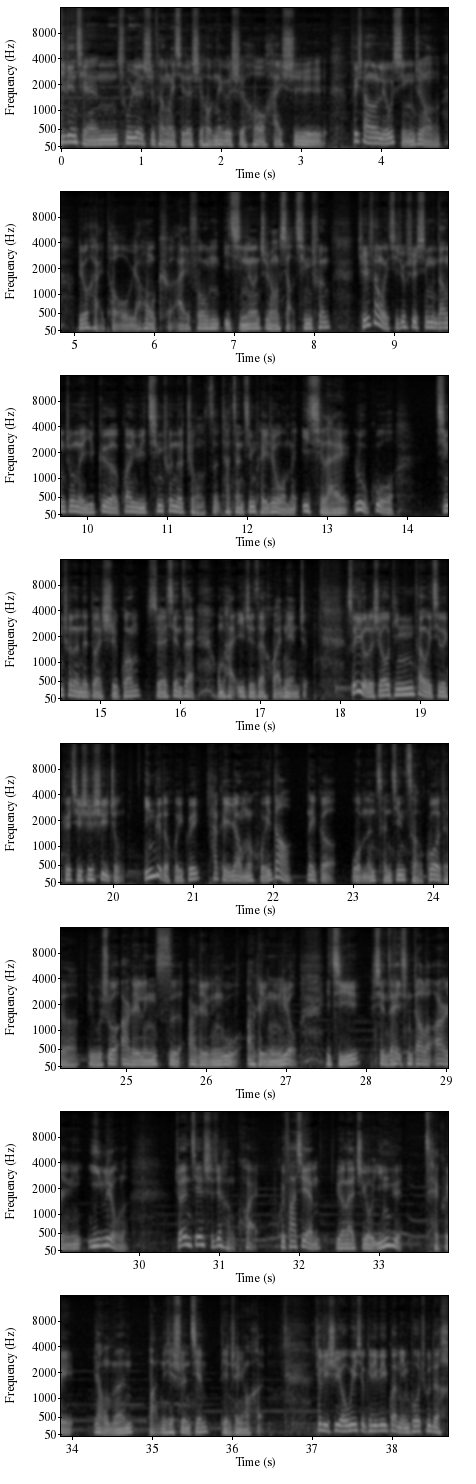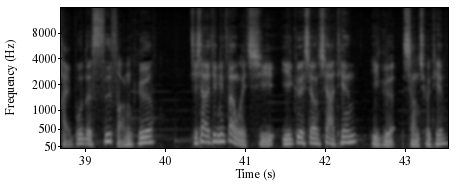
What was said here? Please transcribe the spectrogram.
七年前初认识范玮琪的时候，那个时候还是非常流行这种刘海头，然后可爱风，以及呢这种小青春。其实范玮琪就是心目当中的一个关于青春的种子，他曾经陪着我们一起来路过青春的那段时光，虽然现在我们还一直在怀念着，所以有的时候听范玮琪的歌，其实是一种音乐的回归，它可以让我们回到那个我们曾经走过的，比如说二零零四、二零零五、二零零六，以及现在已经到了二零一六了。转眼间时间很快，会发现原来只有音乐才会让我们把那些瞬间变成永恒。这里是由微秀 KTV 冠名播出的海波的私房歌，接下来听听范玮琪，一个像夏天，一个像秋天。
